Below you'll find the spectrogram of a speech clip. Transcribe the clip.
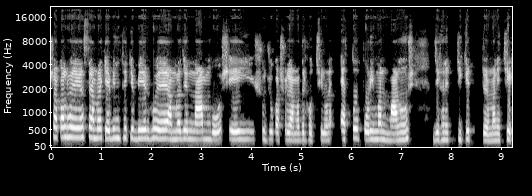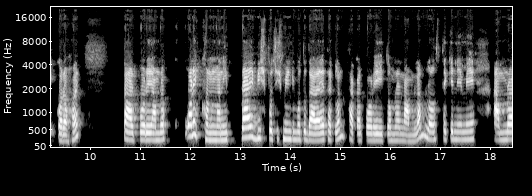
সকাল হয়ে গেছে আমরা কেবিন থেকে বের হয়ে আমরা যে নামবো সেই সুযোগ আসলে আমাদের হচ্ছিল না। এত পরিমাণ মানুষ যেখানে টিকিট মানে চেক করা হয়। তারপরে আমরা অনেকক্ষণ মানে প্রায় বিশ পঁচিশ মিনিট মতো দাঁড়ায় থাকলাম। থাকার পরে এই তো আমরা নামলাম। লঞ্চ থেকে নেমে আমরা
